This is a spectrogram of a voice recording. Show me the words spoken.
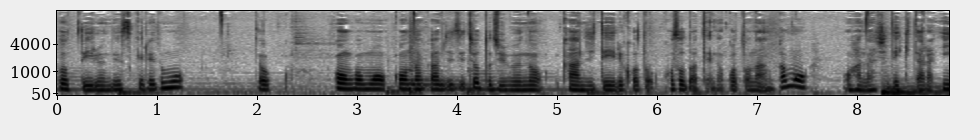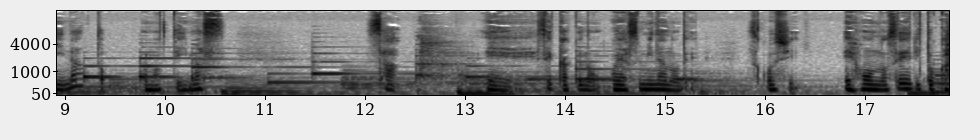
撮っているんですけれども今後もこんな感じでちょっと自分の感じていること子育てのことなんかもお話できたらいいなと思っていますさあ、えー、せっかくのお休みなので少し絵本の整理とか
